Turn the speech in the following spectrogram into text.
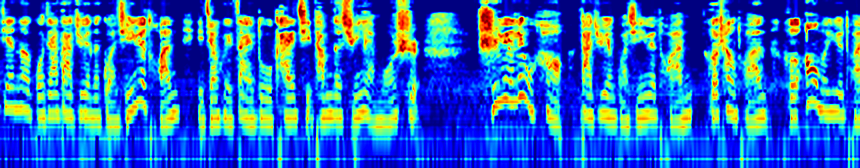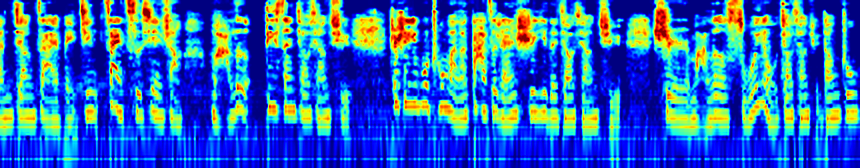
间呢，国家大剧院的管弦乐团也将会再度开启他们的巡演模式。十月六号，大剧院管弦乐团、合唱团和澳门乐团将在北京再次献上《马勒第三交响曲》。这是一部充满了大自然诗意的交响曲，是马勒所有交响曲当中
